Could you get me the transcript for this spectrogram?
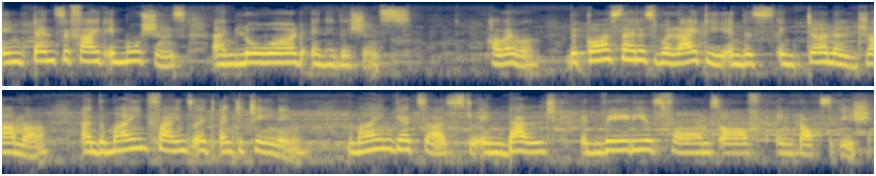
intensified emotions, and lowered inhibitions. However, because there is variety in this internal drama and the mind finds it entertaining, the mind gets us to indulge in various forms of intoxication.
